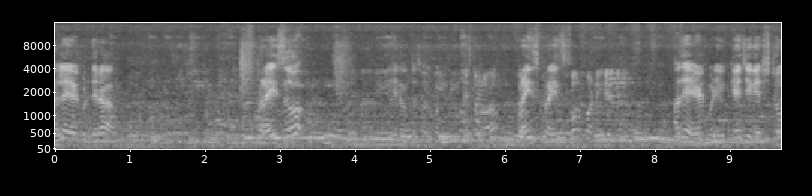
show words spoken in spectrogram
ಅಲ್ಲೇ ಹೇಳ್ಬಿಡ್ತೀರಾ? ಪ್ರೈಸು ಏನು ಅಂತ ಸ್ವಲ್ಪ. ಪ್ರೈಸ್ ಪ್ರೈಸ್ ಅದೇ ಹೇಳ್ಬಿಡಿ ಕೆ ಜಿಗೆ ಎಷ್ಟು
